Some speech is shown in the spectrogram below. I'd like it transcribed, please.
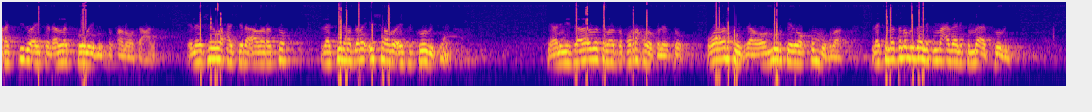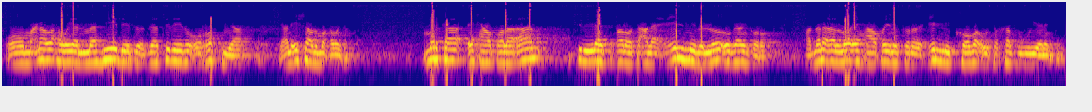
Aragtidu aysan alla koobaynin subxaana watacaala ilan shay waxaa jira aad aragto laakiin haddana ishaadu aysan koobi karin yani misaala maala hadda qoraxdoo kaleeto waad arkaysaa oo nuurkeeda waa ku muuqdaa laakiin haddana madalik maca dalika ma aad koobaysa oo macnaha waxa weyaan maahiyadeeda daatadeeda oo rasmi ah yani ishaadu ma qaban karto marka ixaata la-aan siduu ilaahi subxaana watacaala cilmiba loo ogaan karo haddana aan loo ixaatayni karo cilmi kooba uusan khalqigu yeelan karin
